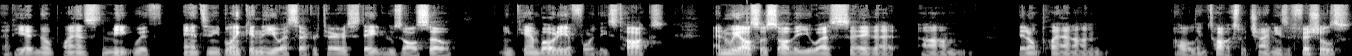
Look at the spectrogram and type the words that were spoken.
that he had no plans to meet with Antony Blinken, the U.S. Secretary of State, who's also in Cambodia for these talks. And we also saw the U.S. say that um, they don't plan on holding talks with Chinese officials.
